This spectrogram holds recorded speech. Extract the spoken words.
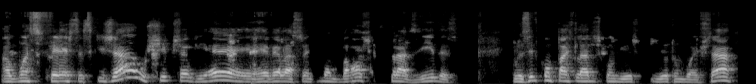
algumas festas que já o Chico Xavier, revelações bombásticas trazidas, inclusive compartilhadas com Newton Boechat,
